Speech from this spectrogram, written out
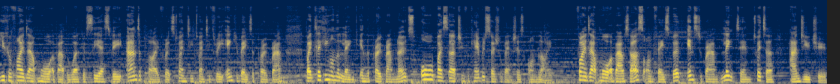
You can find out more about the work of CSV and apply for its 2023 Incubator Programme by clicking on the link in the programme notes or by searching for Cambridge Social Ventures online. Find out more about us on Facebook, Instagram, LinkedIn, Twitter, and YouTube.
